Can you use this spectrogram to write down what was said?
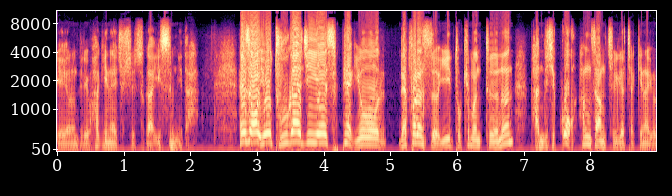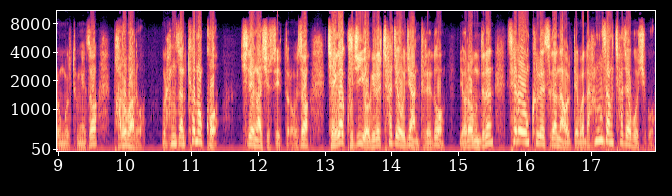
예, 여러분들이 확인해 주실 수가 있습니다. 그래서 요두 가지의 스펙, 요 레퍼런스, 이 도큐먼트는 반드시 꼭 항상 즐겨찾기나 이런 걸 통해서 바로바로 바로 항상 켜놓고 실행하실 수 있도록. 그래서 제가 굳이 여기를 찾아오지 않더라도 여러분들은 새로운 클래스가 나올 때마다 항상 찾아보시고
